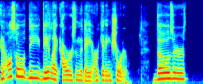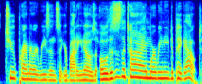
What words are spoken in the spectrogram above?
And also the daylight hours in the day are getting shorter. Those are two primary reasons that your body knows, oh, this is the time where we need to pig out.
